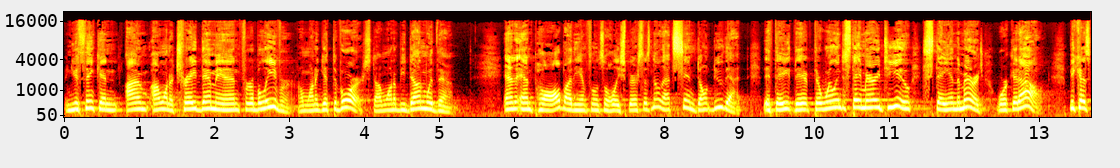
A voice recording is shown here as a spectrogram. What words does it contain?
and you're thinking, i want to trade them in for a believer. I want to get divorced. I want to be done with them. And, and Paul, by the influence of the Holy Spirit, says, No, that's sin. Don't do that. If, they, they, if they're willing to stay married to you, stay in the marriage. Work it out. Because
